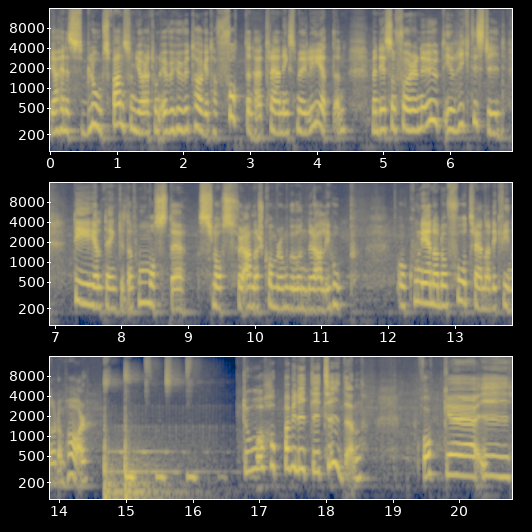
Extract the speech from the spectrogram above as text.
ja, hennes blodsband som gör att hon överhuvudtaget har fått den här träningsmöjligheten. Men det som för henne ut i en riktig strid det är helt enkelt att hon måste slåss för annars kommer de gå under allihop. Och hon är en av de få tränade kvinnor de har. Då hoppar vi lite i tiden och eh, i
